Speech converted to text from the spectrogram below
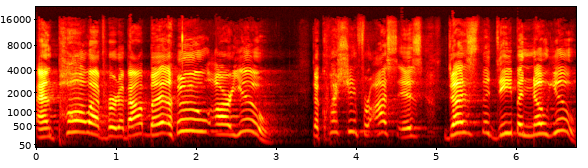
and Paul I've heard about, but who are you? The question for us is Does the demon know you?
